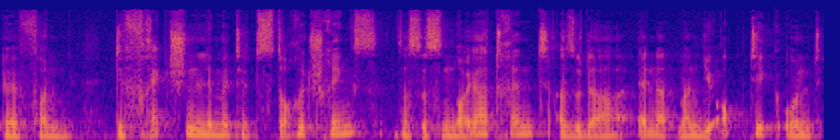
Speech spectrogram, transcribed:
äh, von Diffraction Limited Storage Rings. Das ist ein neuer Trend. Also da ändert man die Optik und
